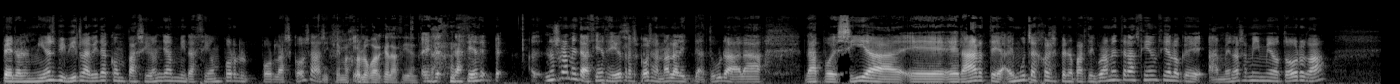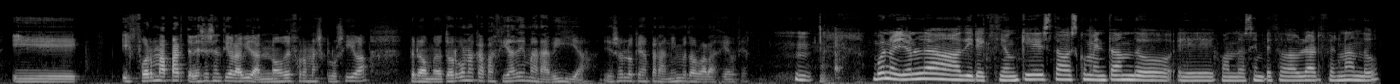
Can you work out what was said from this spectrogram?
Pero el mío es vivir la vida con pasión y admiración por, por las cosas. Y qué mejor lugar que la ciencia. Es- la ciencia- no solamente la ciencia, hay otras cosas, ¿no? La literatura, la, la poesía, eh, el arte, hay muchas cosas, pero particularmente la ciencia lo que al menos a mí me otorga y, y forma parte de ese sentido de la vida, no de forma exclusiva, pero me otorga una capacidad de maravilla. Y eso es lo que para mí me otorga la ciencia. Bueno, yo en la dirección que estabas comentando eh, cuando has empezado a hablar, Fernando,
